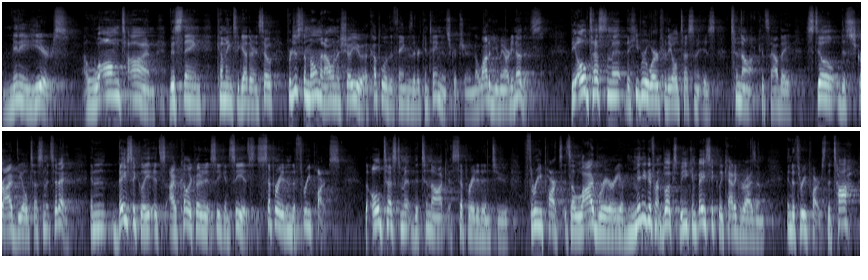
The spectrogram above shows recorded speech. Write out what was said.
many years. A long time, this thing coming together. And so, for just a moment, I want to show you a couple of the things that are contained in Scripture. And a lot of you may already know this. The Old Testament, the Hebrew word for the Old Testament is Tanakh. It's how they still describe the Old Testament today. And basically, it's I've color coded it so you can see it's separated into three parts. The Old Testament, the Tanakh, is separated into three parts. It's a library of many different books, but you can basically categorize them into three parts. The Ta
